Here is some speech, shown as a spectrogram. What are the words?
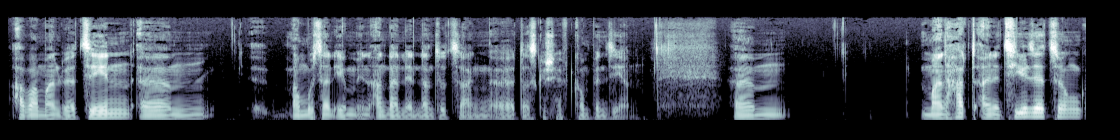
Aber man wird sehen, ähm, man muss dann eben in anderen Ländern sozusagen äh, das Geschäft kompensieren. Ähm, man hat eine Zielsetzung,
